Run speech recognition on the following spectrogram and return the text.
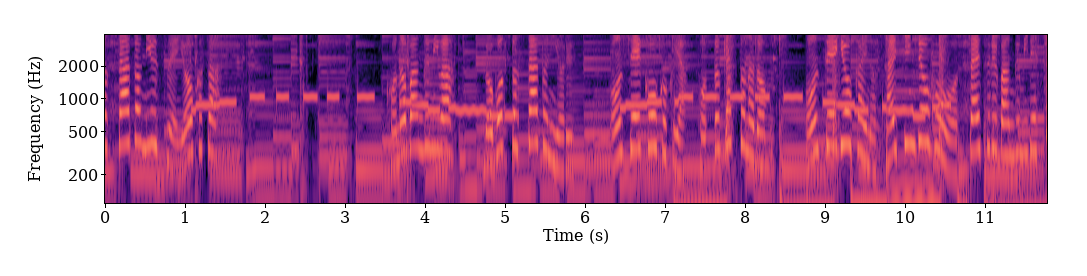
オスタートニュースへようこそ。この番組はロボットスタートによる音声広告やポッドキャストなど音声業界の最新情報をお伝えする番組です。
